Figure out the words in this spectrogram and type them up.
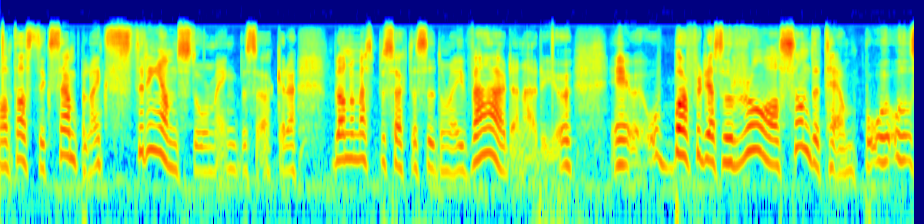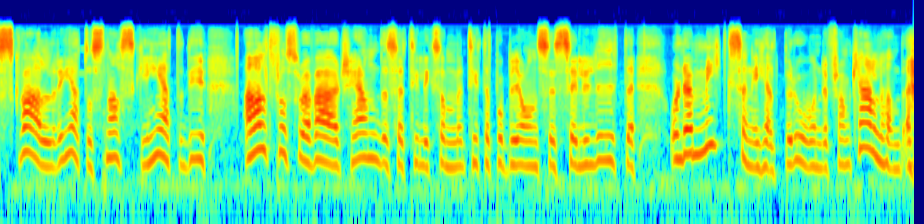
fantastiskt exempel. En extremt stor mängd besökare. Bland de mest besökta sidorna i världen är det ju. Eh, och bara för deras rasande tempo och, och skvallrighet och snaskighet. Det är ju allt från stora världshändelser till liksom titta på Beyoncés celluliter. Och den där mixen är helt beroendeframkallande.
